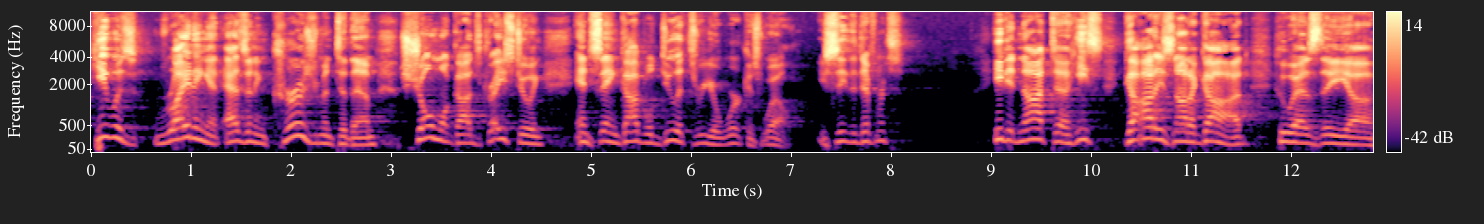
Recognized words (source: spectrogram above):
He was writing it as an encouragement to them, show them what God's grace doing, and saying God will do it through your work as well. You see the difference? He did not. Uh, he's God is not a God who has the uh,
